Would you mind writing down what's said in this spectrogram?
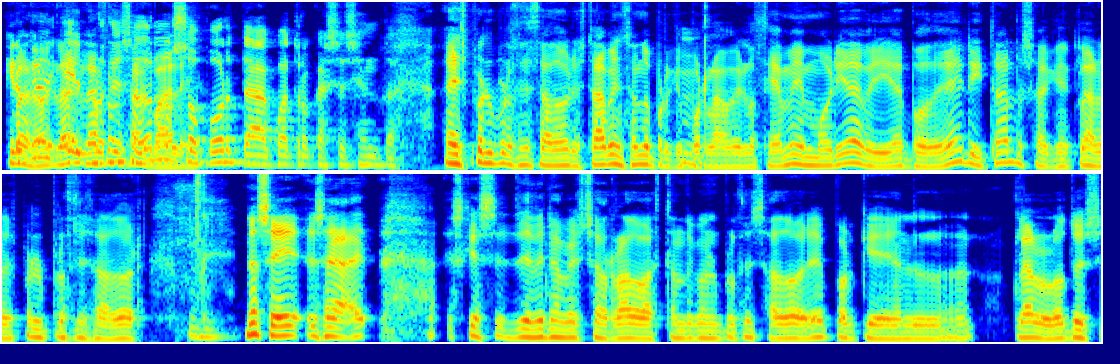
Creo que el procesador no soporta 4K 60. Es por el procesador, estaba pensando porque por hmm. la velocidad de memoria debería poder y tal, o sea que claro, es por el procesador. Hmm. No sé, o sea, es que deben haberse ahorrado bastante con el procesador, ¿eh? porque el, claro, el otro es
